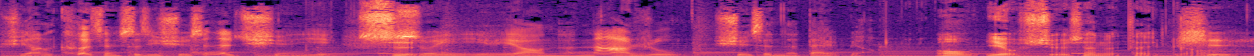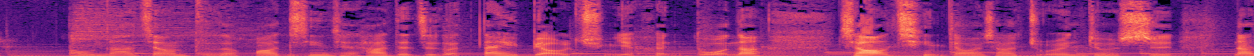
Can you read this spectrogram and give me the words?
学校的课程涉及学生的权益，是，所以也要呢纳入学生的代表。哦，也有学生的代表是。哦，那这样子的话，听起来他的这个代表群也很多。那想要请教一下主任，就是那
